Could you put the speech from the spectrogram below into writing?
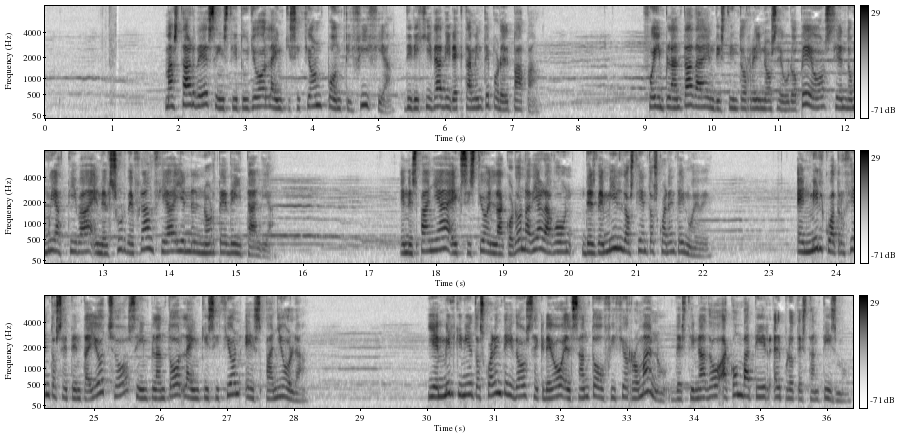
Más tarde se instituyó la Inquisición Pontificia, dirigida directamente por el Papa. Fue implantada en distintos reinos europeos, siendo muy activa en el sur de Francia y en el norte de Italia. En España existió en la Corona de Aragón desde 1249. En 1478 se implantó la Inquisición española, y en 1542 se creó el Santo Oficio Romano, destinado a combatir el protestantismo.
